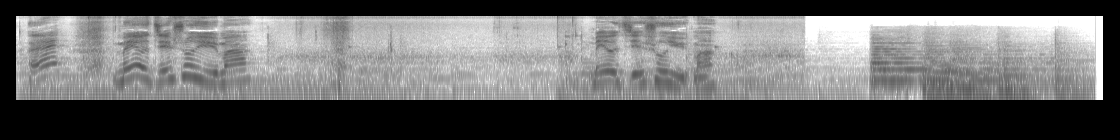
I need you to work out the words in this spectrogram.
哎，没有结束语吗？没有结束语吗？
